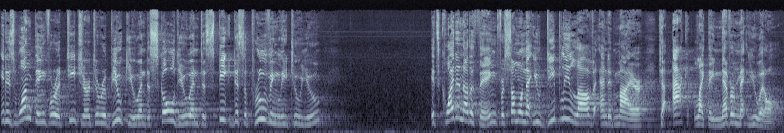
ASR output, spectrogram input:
It is one thing for a teacher to rebuke you and to scold you and to speak disapprovingly to you. It's quite another thing for someone that you deeply love and admire to act like they never met you at all.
